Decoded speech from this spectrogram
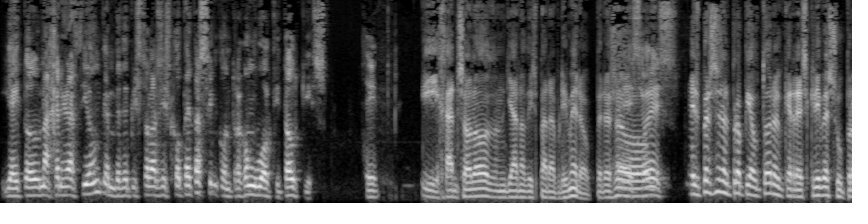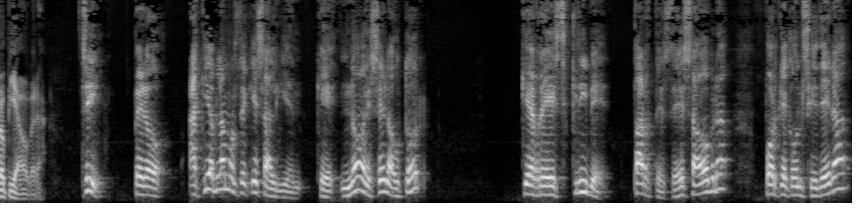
y hay toda una generación que en vez de pistolas y escopetas se encontró con walkie-talkies. Sí. Y Han Solo ya no dispara primero, pero eso, Eso es. es. Pero eso es el propio autor el que reescribe su propia obra. Sí, pero aquí hablamos de que es alguien que no es el autor, que reescribe partes de esa obra porque considera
